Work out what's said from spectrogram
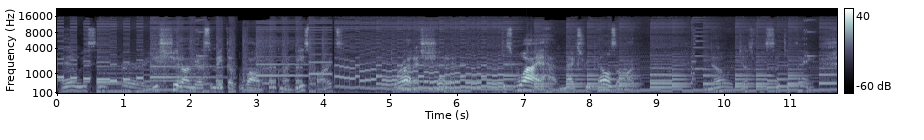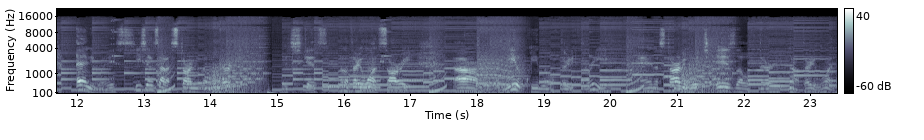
and we see her. You should underestimate the wild Pokemon these parts. You're right, I shouldn't. Which is why I have Max Repels on. You know, just for such a thing. Anyways, he sends out a starting level 30, which gets, no, 31, sorry. Um, queen level 33 the starting, which is level 30, no, 31.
